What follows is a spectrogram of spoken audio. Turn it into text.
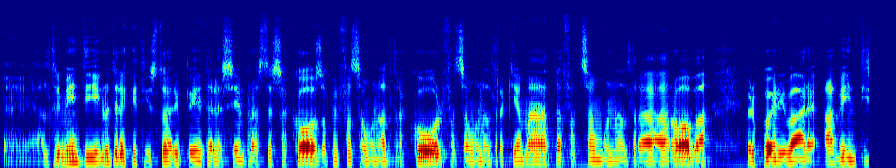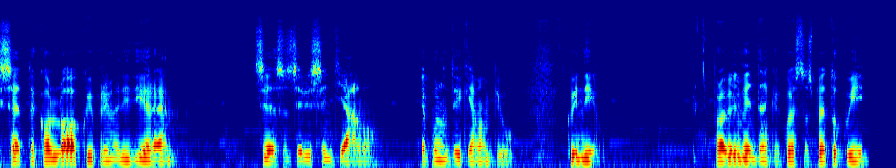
eh, altrimenti è inutile che ti sto a ripetere sempre la stessa cosa, poi facciamo un'altra call, facciamo un'altra chiamata, facciamo un'altra roba, per poi arrivare a 27 colloqui prima di dire adesso ci risentiamo e poi non ti chiamano più. Quindi probabilmente anche questo aspetto qui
